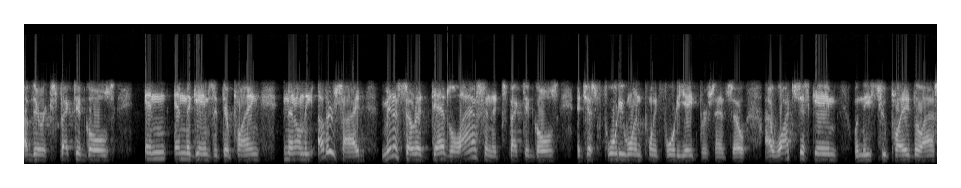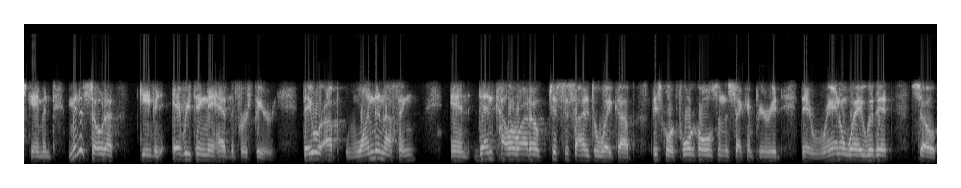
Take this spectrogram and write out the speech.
of their expected goals in in the games that they're playing. And then on the other side, Minnesota dead last in expected goals at just 41.48%. So I watched this game when these two played the last game and Minnesota gave it everything they had in the first period. They were up 1 to nothing. And then Colorado just decided to wake up. They scored four goals in the second period. They ran away with it. So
